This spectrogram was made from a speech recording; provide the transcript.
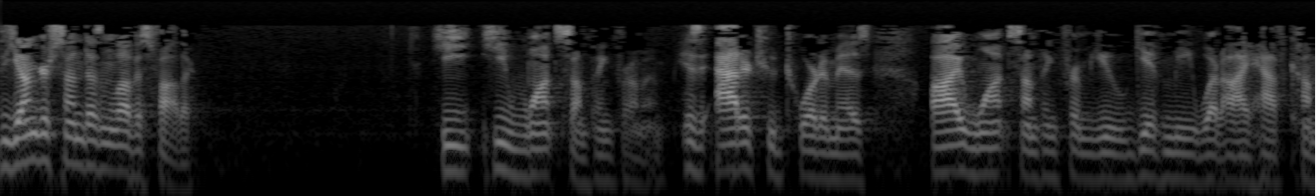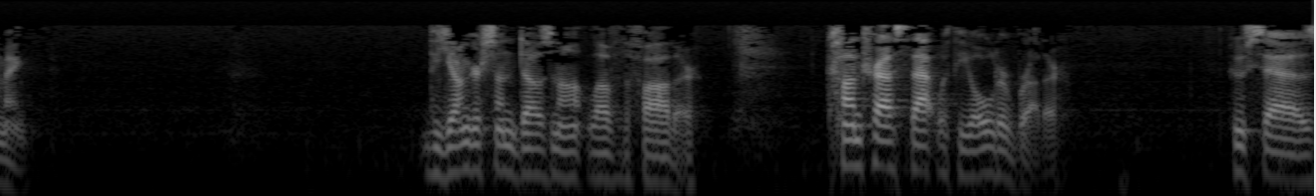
the younger son doesn't love his father. He, he wants something from him. His attitude toward him is, I want something from you. Give me what I have coming. The younger son does not love the father. Contrast that with the older brother who says,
